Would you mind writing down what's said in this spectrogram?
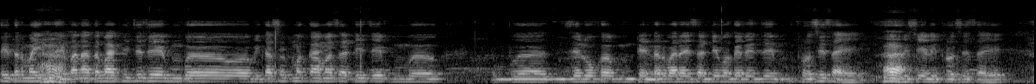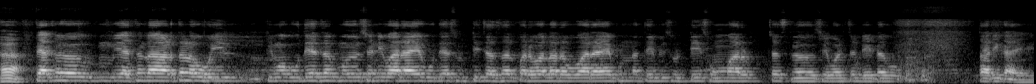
ते तर माहीत नाही. पण आता बाकीचे जे विकासात्मक कामासाठी जे जे लोक टेंडर भरायसाठी वगैरे जे प्रोसेस आहे. ऑफिशियली प्रोसेस आहे त्यात याचा अडथळा होईल किंवा उद्याचा शनिवार आहे उद्या सुट्टीचा असेल परवाला रविवार आहे पुन्हा ते बी सुट्टी सोमवारच्या शेवटचं डेट तारीख आहे.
